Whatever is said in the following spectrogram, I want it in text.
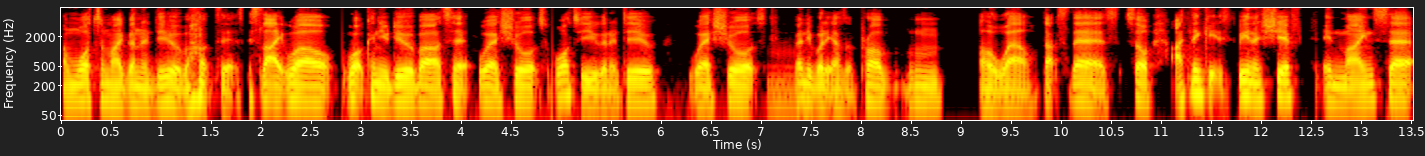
And what am i going to do about it it's like well what can you do about it? Wear shorts. What are you going to do? Wear shorts. If Mm. anybody has a problem oh well that's theirs. So i think it's been a shift in mindset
